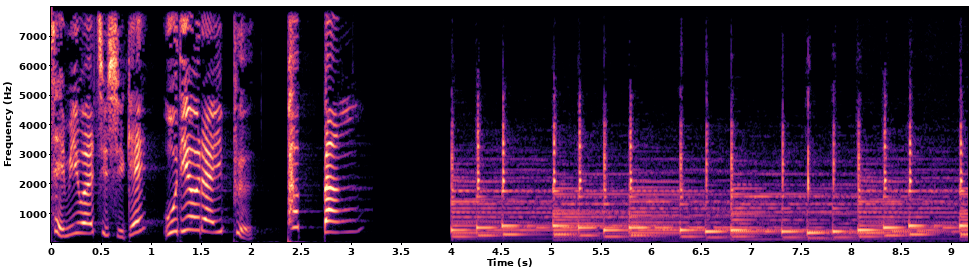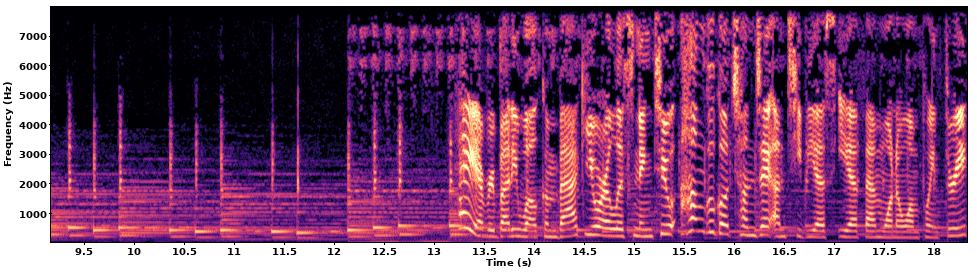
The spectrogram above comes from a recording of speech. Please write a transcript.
재미와 지식의 오디오 라이프. 팝빵 Hey everybody, welcome back. You are listening to 한국어 천재 on TBS EFM 101.3.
